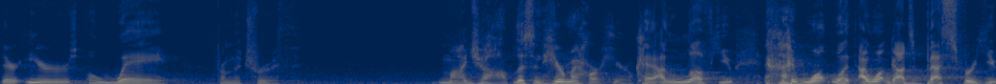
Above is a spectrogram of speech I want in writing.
their ears away from the truth. My job, listen, hear my heart here, okay? I love you. I want what I want God's best for you.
